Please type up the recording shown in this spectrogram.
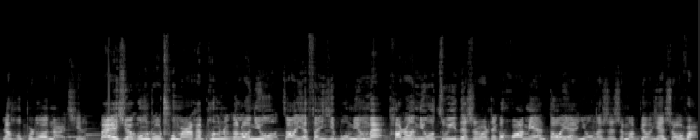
然后不知道哪儿去了。白雪公主出门还碰着个老牛，咱也分析不明白，她让牛追的时候，这个画面导演用的是什么表现手法？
